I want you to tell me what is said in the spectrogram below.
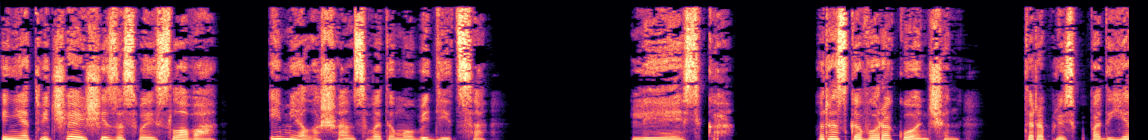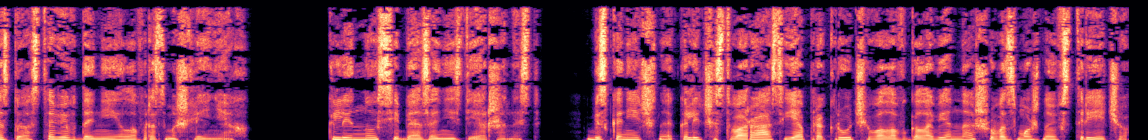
и не отвечающий за свои слова. Имела шанс в этом убедиться. Леська. Разговор окончен. Тороплюсь к подъезду, оставив Даниила в размышлениях. Кляну себя за несдержанность. Бесконечное количество раз я прокручивала в голове нашу возможную встречу,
